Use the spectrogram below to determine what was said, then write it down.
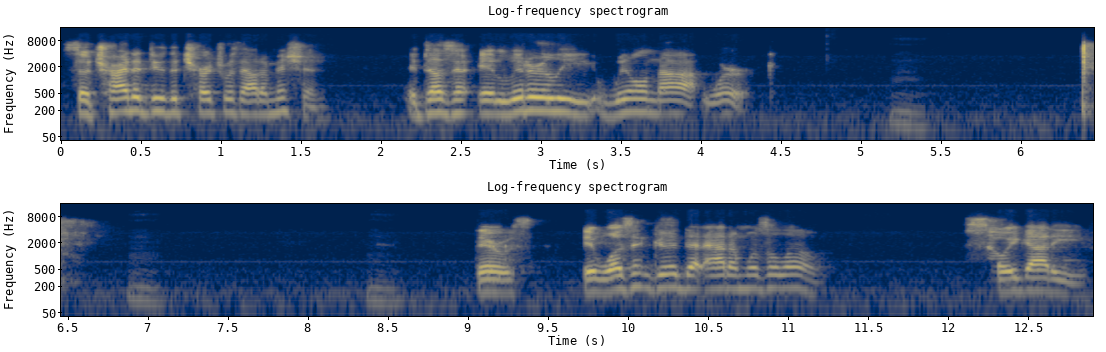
So try to do the church without a mission. It doesn't, it literally will not work. Mm. Mm. Mm. There was, it wasn't good that Adam was alone. So he got Eve.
